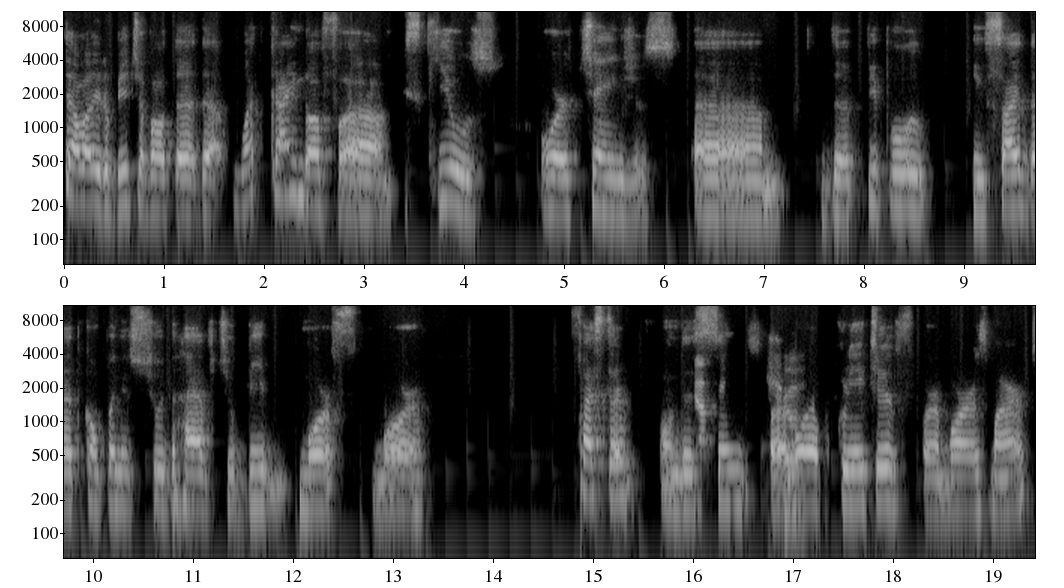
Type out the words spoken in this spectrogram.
tell a little bit about the, the what kind of uh, skills or changes um, the people inside that companies should have to be more more faster on the yeah, things or sure. more creative or more smart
